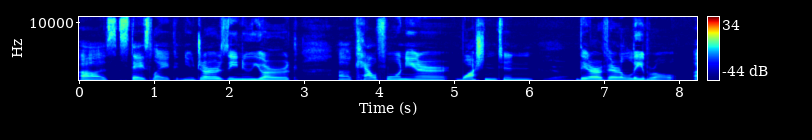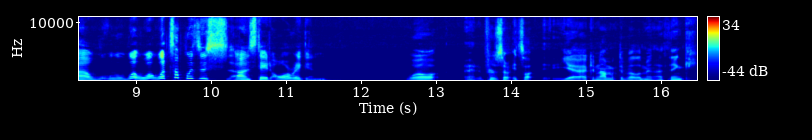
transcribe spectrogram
uh, states like New Jersey, New York, uh, California, Washington. Yeah. They are very liberal. Uh, what, what what's up with this uh, state Oregon? Well, for so it's yeah, economic development. I think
